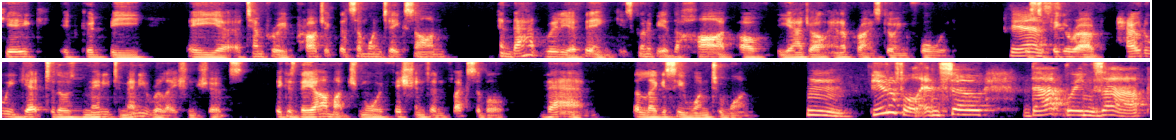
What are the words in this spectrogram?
gig, it could be a, a temporary project that someone takes on. And that really, I think, is going to be at the heart of the agile enterprise going forward yes. is to figure out how do we get to those many to many relationships because they are much more efficient and flexible than the legacy one to one. Beautiful. And so that brings up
